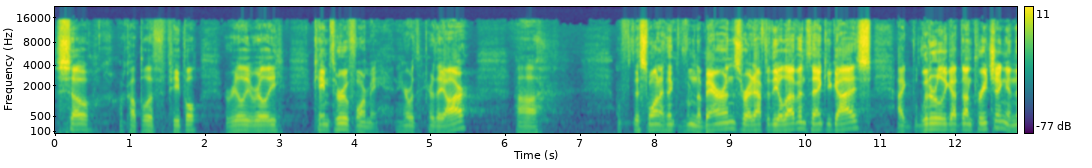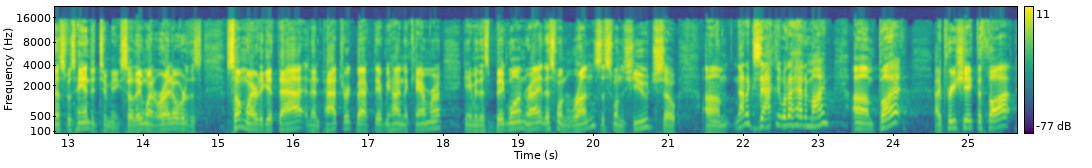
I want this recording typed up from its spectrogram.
So a couple of people really, really came through for me. And here, here they are. Uh, this one, I think, from the Barons right after the 11. Thank you guys. I literally got done preaching, and this was handed to me. So they went right over to this somewhere to get that. And then Patrick, back there behind the camera, gave me this big one, right? This one runs. This one's huge. So um, not exactly what I had in mind, um, but I appreciate the thought.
